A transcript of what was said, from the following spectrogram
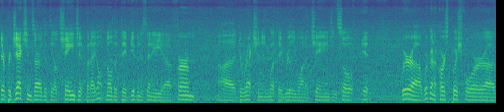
their projections are that they'll change it, but I don't know that they've given us any uh, firm uh, direction in what they really want to change. And so it we're uh, we're going to of course push for uh,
